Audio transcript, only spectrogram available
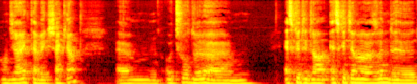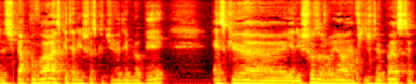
en direct avec chacun, euh, autour de est-ce que tu es dans est-ce que es dans la zone de, de super pouvoir? Est-ce que tu as des choses que tu veux développer? Est-ce que euh, il y a des choses aujourd'hui dans la fiche de poste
